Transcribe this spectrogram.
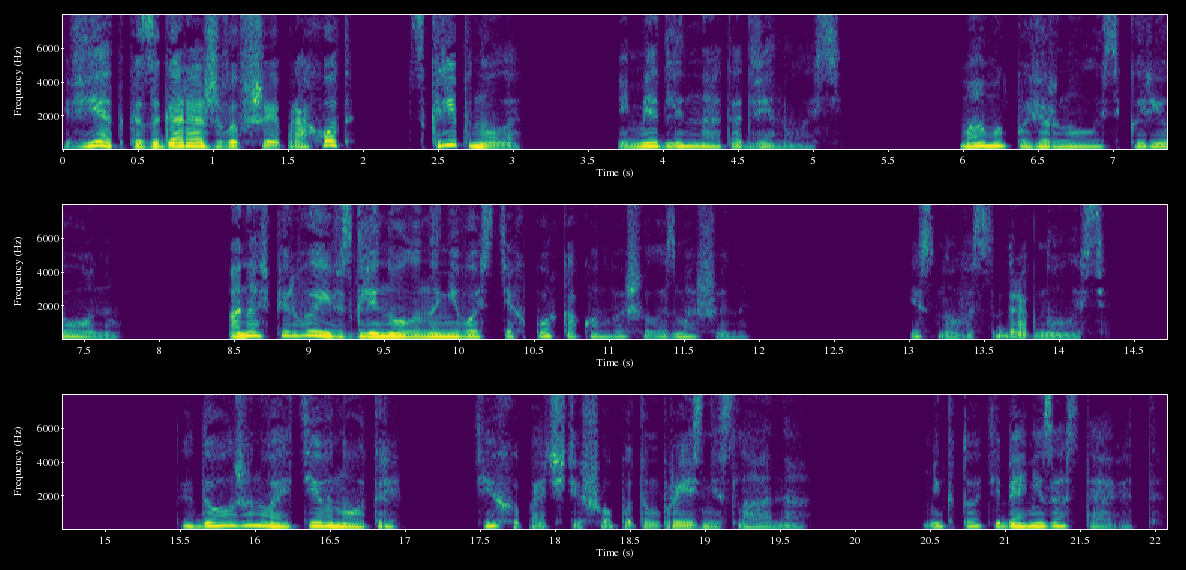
ветка, загораживавшая проход, скрипнула и медленно отодвинулась. Мама повернулась к Ориону. Она впервые взглянула на него с тех пор, как он вышел из машины и снова содрогнулась. «Ты должен войти внутрь», — тихо, почти шепотом произнесла она. «Никто тебя не заставит.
